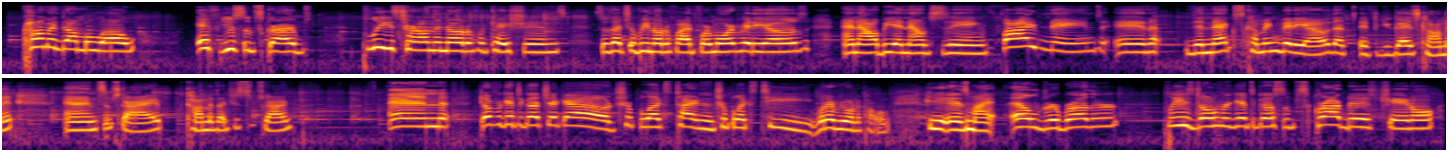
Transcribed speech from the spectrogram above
comment down below if you subscribed. Please turn on the notifications so that you'll be notified for more videos. And I'll be announcing five names in the next coming video. That's if you guys comment and subscribe. Comment that you subscribe. And don't forget to go check out Triple X Titan, Triple X T, whatever you want to call him. He is my elder brother. Please don't forget to go subscribe to his channel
